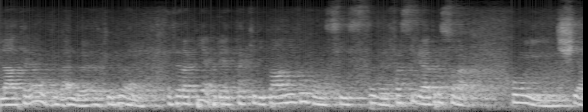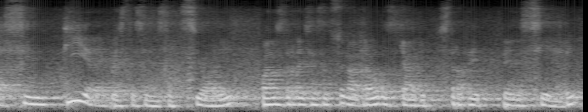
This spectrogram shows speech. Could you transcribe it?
La terapia, oh, bello, la terapia per gli attacchi di panico consiste nel far sì che la persona cominci a sentire queste sensazioni, quando si tratta di sensazioni altre volte si chiama di, si di pensieri,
